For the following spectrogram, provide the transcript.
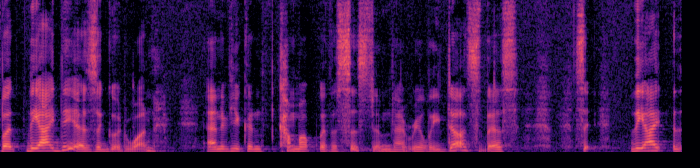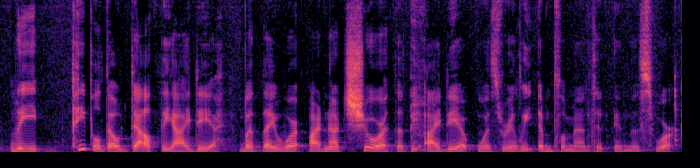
but the idea is a good one. And if you can come up with a system that really does this, the, the people don't doubt the idea, but they were, are not sure that the idea was really implemented in this work.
